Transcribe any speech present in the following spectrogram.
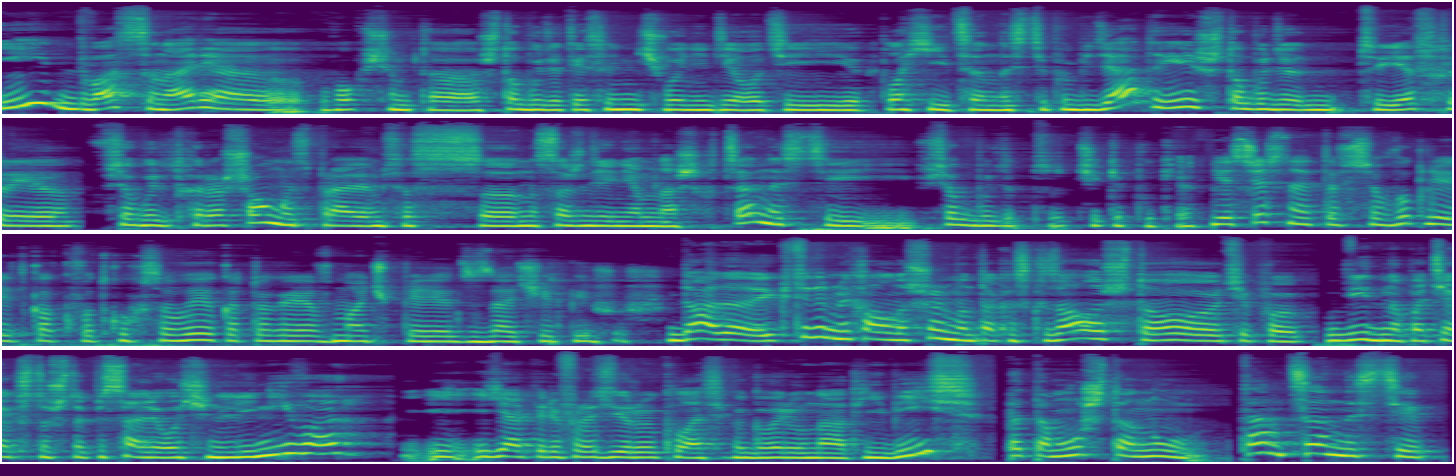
И два сценария в общем-то, что будет, если ничего не делать и плохие ценности победят, и что будет, если все будет хорошо, мы справимся с насаждением наших ценностей, и все будет чики-пуки. Если честно, это все выглядит как вот курсовые, которые в ночь перед сдачей пишешь. Да, да, Екатерина Михайловна Шульман так и сказала, что, типа, видно по тексту, что писали очень лениво, я перефразирую классика, говорю на отъебись, потому что, ну, там ценности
